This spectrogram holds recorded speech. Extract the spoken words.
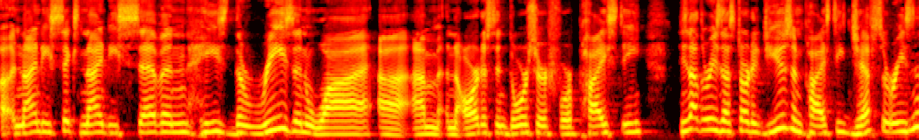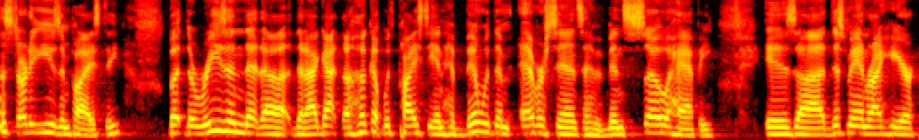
uh, 96, 97. He's the reason why uh, I'm an artist endorser for Paiste. He's not the reason I started using Paiste. Jeff's the reason I started using Paiste. But the reason that uh, that I got the hookup with Paiste and have been with them ever since and have been so happy is uh, this man right here,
